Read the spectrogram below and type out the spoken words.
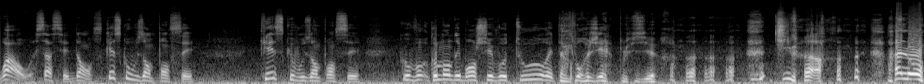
Waouh, ça c'est dense. Qu'est-ce que vous en pensez? Qu'est-ce que vous en pensez Comment débrancher vos tours est un projet à plusieurs. Qui va Allons,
